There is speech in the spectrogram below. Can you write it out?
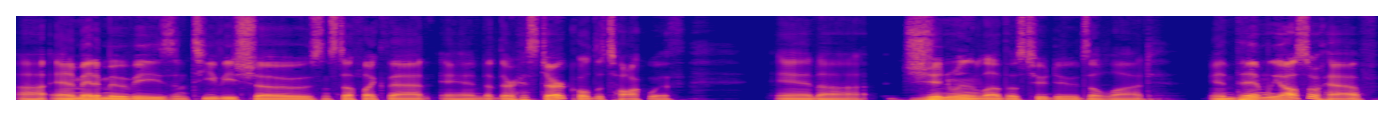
uh, animated movies and TV shows and stuff like that, and they're hysterical to talk with, and uh, genuinely love those two dudes a lot. And then we also have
